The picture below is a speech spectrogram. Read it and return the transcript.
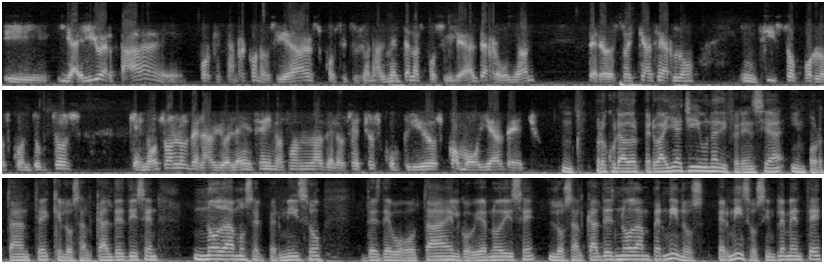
y, y hay libertad eh, porque están reconocidas constitucionalmente las posibilidades de reunión, pero esto hay que hacerlo, insisto, por los conductos que no son los de la violencia y no son los de los hechos cumplidos como vías de hecho. Mm, procurador, pero hay allí una diferencia importante que los alcaldes dicen no damos el permiso desde Bogotá el gobierno dice, los alcaldes no dan permisos, permisos simplemente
